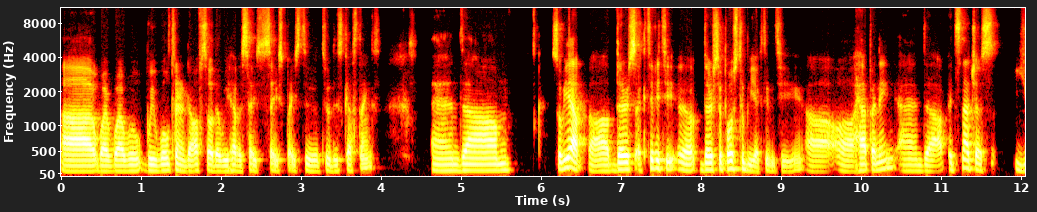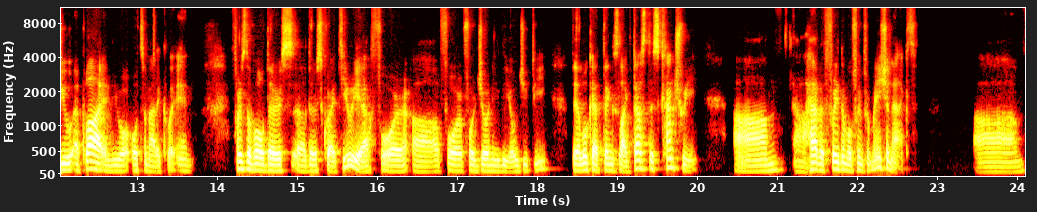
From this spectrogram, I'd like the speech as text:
Uh, why, why we'll, we will turn it off so that we have a safe, safe space to to discuss things. And um, so yeah, uh, there's activity. Uh, there's supposed to be activity uh, uh happening, and uh, it's not just you apply and you are automatically in first of all, there's uh, there's criteria for uh, for for joining the OGP. They look at things like does this country um, uh, have a Freedom of Information Act? Um,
